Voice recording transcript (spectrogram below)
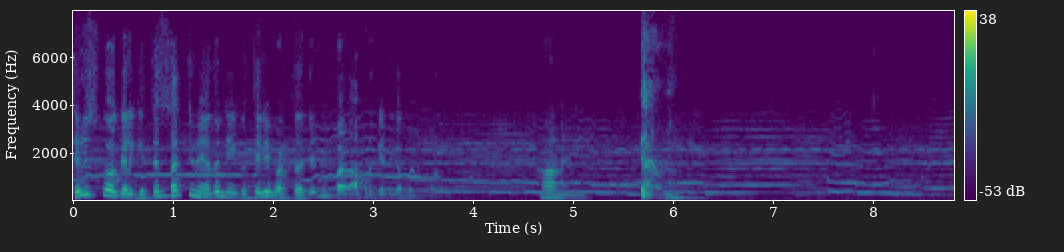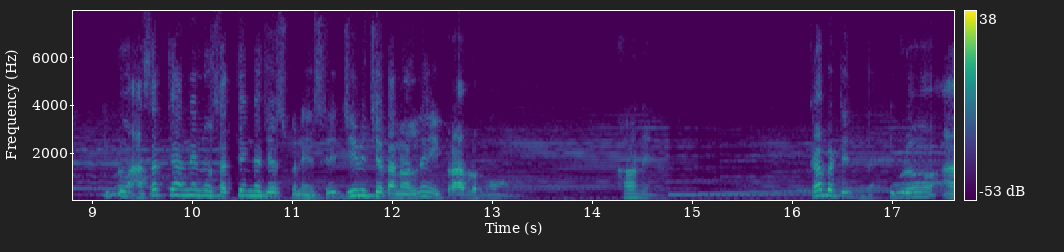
తెలుసుకోగలిగితే సత్యం ఏదో నీకు తెలియబడుతుంది అప్పుడు గట్టిగా పట్టుకో. ఇప్పుడు అసత్యాన్ని నువ్వు సత్యంగా చేసుకునేసి జీవించే దాని వల్లనే ఈ ప్రాబ్లము. అవునండి. కాబట్టి ఇప్పుడు ఆ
